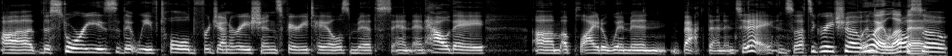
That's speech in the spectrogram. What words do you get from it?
uh, the stories that we've told for generations, fairy tales, myths, and, and how they um, apply to women back then and today. And so that's a great show. Ooh, and I love it. also,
